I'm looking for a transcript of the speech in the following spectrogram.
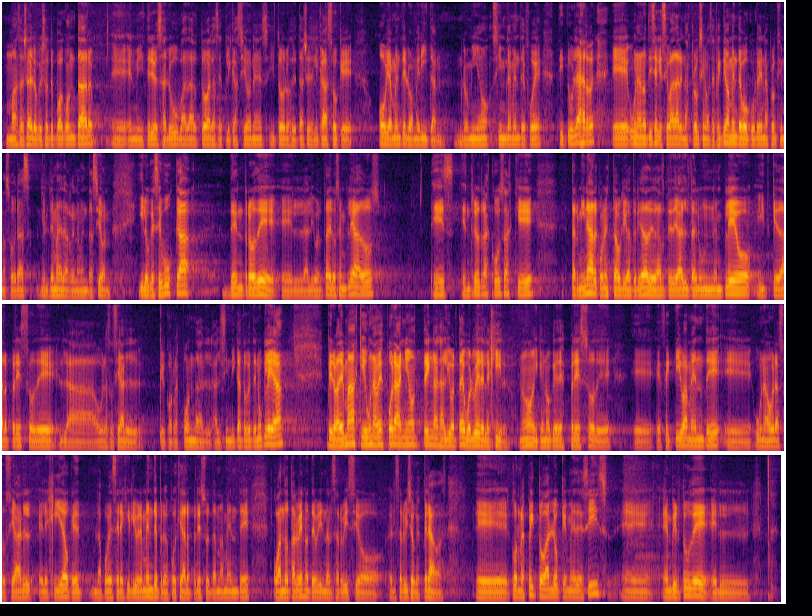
más allá de lo que yo te pueda contar, eh, el Ministerio de Salud va a dar todas las explicaciones y todos los detalles del caso que obviamente lo ameritan. Lo mío simplemente fue titular eh, una noticia que se va a dar en las próximas, efectivamente va a ocurrir en las próximas horas el tema de la reglamentación. Y lo que se busca dentro de eh, la libertad de los empleados es, entre otras cosas, que terminar con esta obligatoriedad de darte de alta en un empleo y quedar preso de la obra social que corresponda al sindicato que te nuclea pero además que una vez por año tengas la libertad de volver a elegir, ¿no? Y que no quedes preso de eh, efectivamente eh, una obra social elegida o que la puedes elegir libremente, pero después quedar preso eternamente cuando tal vez no te brinda el servicio, el servicio que esperabas. Eh, con respecto a lo que me decís, en virtud de el,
